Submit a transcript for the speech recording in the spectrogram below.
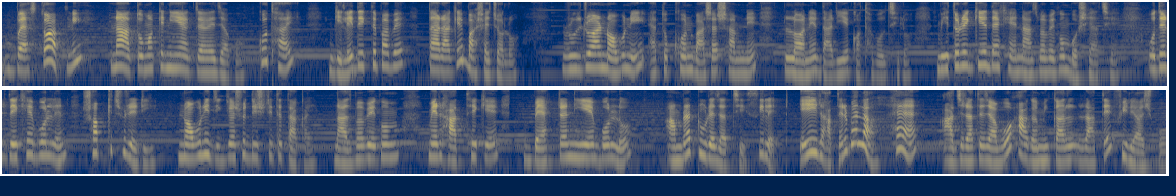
ব্যস্ত আপনি? না, তোমাকে নিয়ে এক জায়গায় যাব। কোথায়? গেলেই দেখতে পাবে। তার আগে বাসায় চলো। রুদ্র আর নবনী এতক্ষণ বাসার সামনে লনে দাঁড়িয়ে কথা বলছিল। ভেতরে গিয়ে দেখে নাজমা বেগম বসে আছে। ওদের দেখে বললেন সব কিছু রেডি নবনী জিজ্ঞাসু দৃষ্টিতে তাকায়। নাজমা বেগমের হাত থেকে ব্যাগটা নিয়ে বলল, আমরা ট্যুরে যাচ্ছি, সিলেট। এই রাতের বেলা? হ্যাঁ। আজ রাতে যাব, আগামীকাল রাতে ফিরে আসব।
